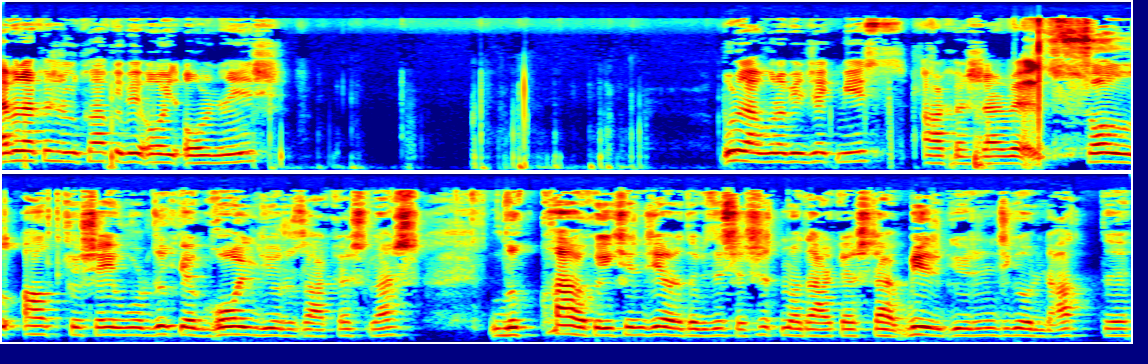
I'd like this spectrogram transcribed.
Hemen arkadaşlar Lukaku bir oyn oynayış. Buradan vurabilecek miyiz? Arkadaşlar ve sol alt köşeyi vurduk ve gol diyoruz arkadaşlar. Lukaku ikinci yarıda bizi şaşırtmadı arkadaşlar. Bir birinci golünü attı.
